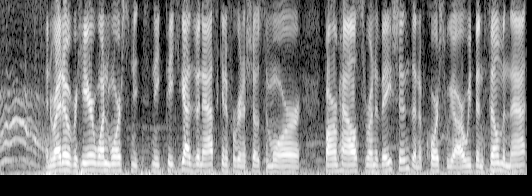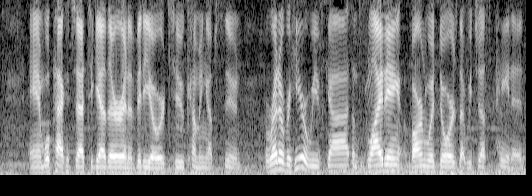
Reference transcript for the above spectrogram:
Oh. And right over here, one more sneak peek. You guys have been asking if we're gonna show some more farmhouse renovations, and of course we are. We've been filming that, and we'll package that together in a video or two coming up soon. But right over here, we've got some sliding barnwood doors that we just painted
